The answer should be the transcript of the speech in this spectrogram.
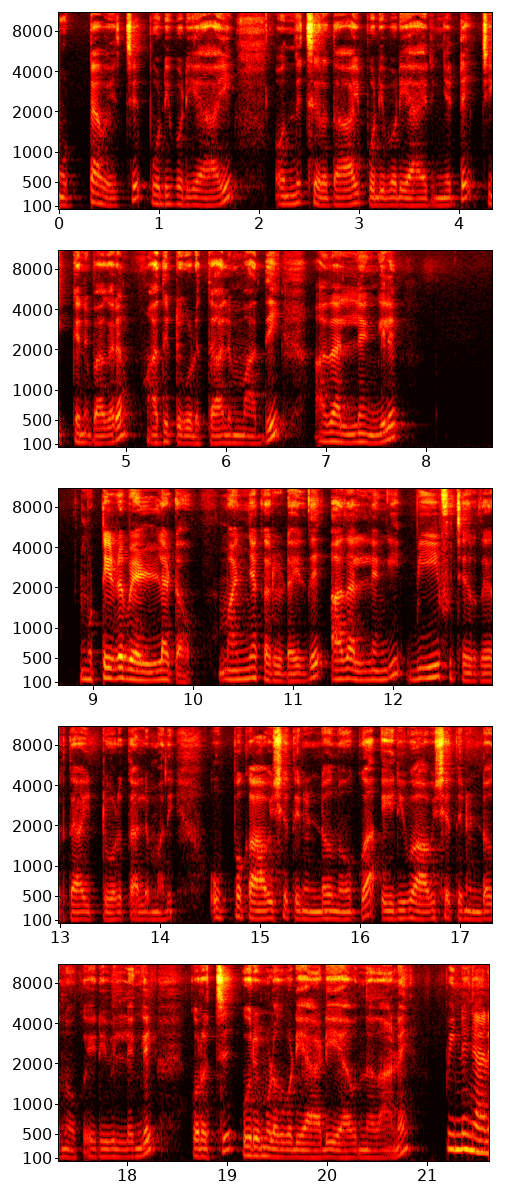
മുട്ട വെച്ച് പൊടി പൊടിയായി ഒന്ന് ചെറുതായി പൊടി പൊടി അരിഞ്ഞിട്ട് ചിക്കന് പകരം അതിട്ട് കൊടുത്താലും മതി. അതല്ലെങ്കിൽ മുട്ടയുടെ വെള്ള കേട്ടോ മഞ്ഞക്കറി ഇടരുത്. അതല്ലെങ്കിൽ ബീഫ് ചെറുത് ചെറുതായി ഇട്ട് കൊടുത്താലും മതി. ഉപ്പൊക്കെ ആവശ്യത്തിനുണ്ടോ നോക്കുക. എരിവ് ആവശ്യത്തിനുണ്ടോ നോക്കുക. എരിവില്ലെങ്കിൽ കുറച്ച് കുരുമുളക് പൊടി ആഡ് ചെയ്യാവുന്നതാണ്. പിന്നെ ഞാൻ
